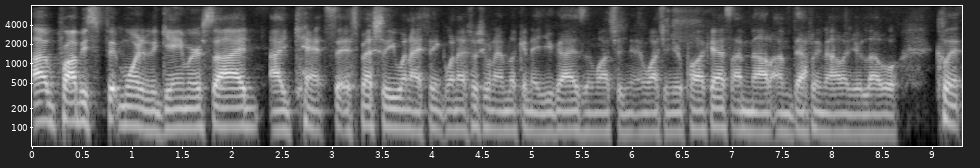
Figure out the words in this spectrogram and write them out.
I would probably fit more to the gamer side. I can't say, especially when I think when I, especially when I'm looking at you guys and watching and watching your podcast. I'm not. I'm definitely not on your level. Clint,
